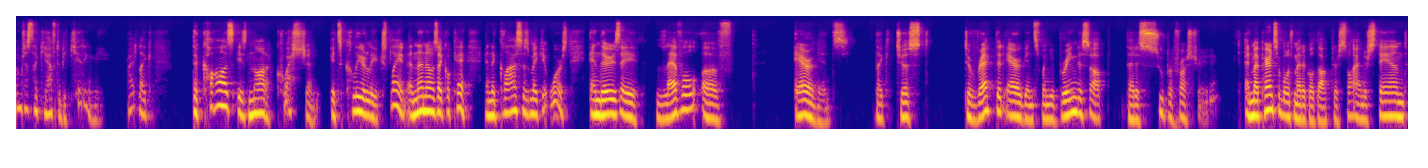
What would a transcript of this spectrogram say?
I'm just like, you have to be kidding me, right? Like the cause is not a question. It's clearly explained. And then I was like, okay, and the glasses make it worse. And there is a level of arrogance, like just directed arrogance when you bring this up that is super frustrating. And my parents are both medical doctors, so I understand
